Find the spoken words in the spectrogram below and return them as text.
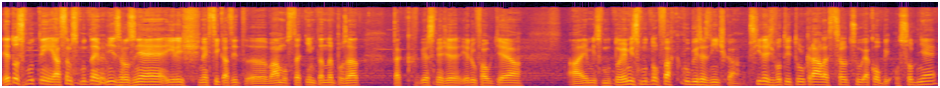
je to smutný, já jsem smutný vevnitř hrozně, i když nechci kazit uh, vám ostatním tenhle pořád, tak věř mě, že jedu v autě a a je mi smutno. Je mi smutno fakt Kuby Řezníčka. Přijdeš o titul krále střelců jako by osobně,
